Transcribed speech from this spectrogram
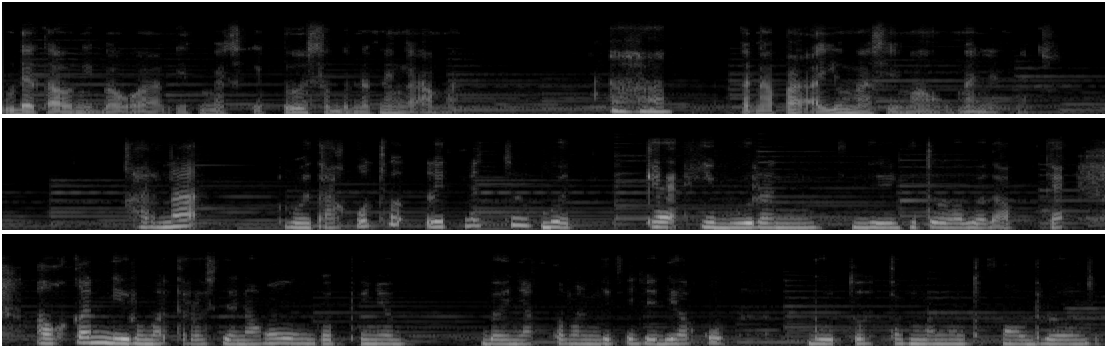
udah tahu nih bahwa Ignas itu sebenarnya nggak aman. Aha. Kenapa Ayu masih mau main Ignas? karena buat aku tuh litmus tuh buat kayak hiburan sendiri gitu loh buat aku kayak aku kan di rumah terus dan aku gak punya banyak teman gitu jadi aku butuh teman untuk ngobrol untuk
